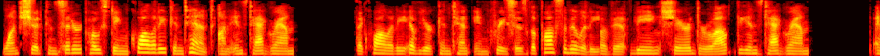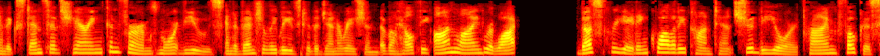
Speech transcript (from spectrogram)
one should consider posting quality content on Instagram. The quality of your content increases the possibility of it being shared throughout the Instagram. And extensive sharing confirms more views and eventually leads to the generation of a healthy online ROI. Thus creating quality content should be your prime focus.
